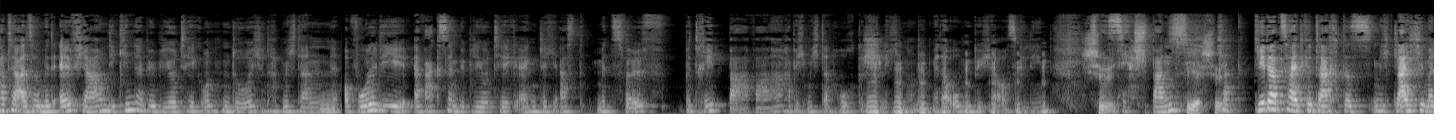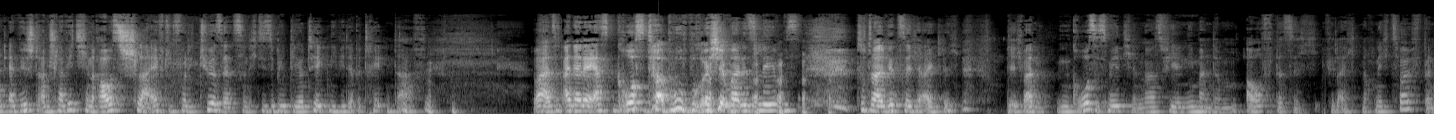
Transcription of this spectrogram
hatte also mit elf Jahren die Kinderbibliothek unten durch und habe mich dann, obwohl die Erwachsenenbibliothek eigentlich erst mit zwölf betretbar war, habe ich mich dann hochgeschlichen und habe mir da oben Bücher ausgeliehen. Schön. Sehr spannend. Sehr schön. Ich habe jederzeit gedacht, dass mich gleich jemand erwischt, am Schlawittchen rausschleift und vor die Tür setzt und ich diese Bibliothek nie wieder betreten darf. War also einer der ersten großen Tabubrüche meines Lebens. Total witzig eigentlich. Ich war ein großes Mädchen, ne? es fiel niemandem auf, dass ich vielleicht noch nicht zwölf bin.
